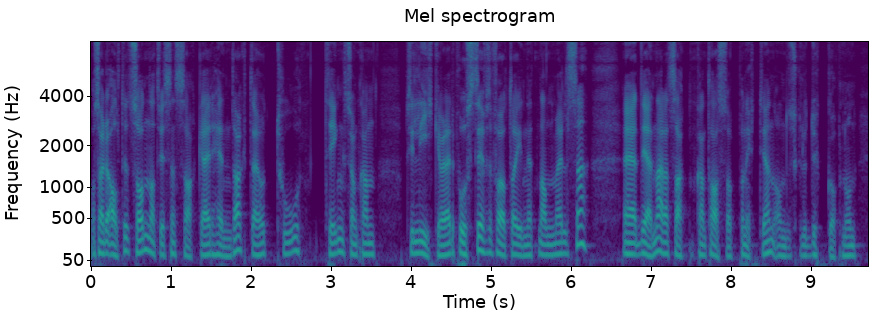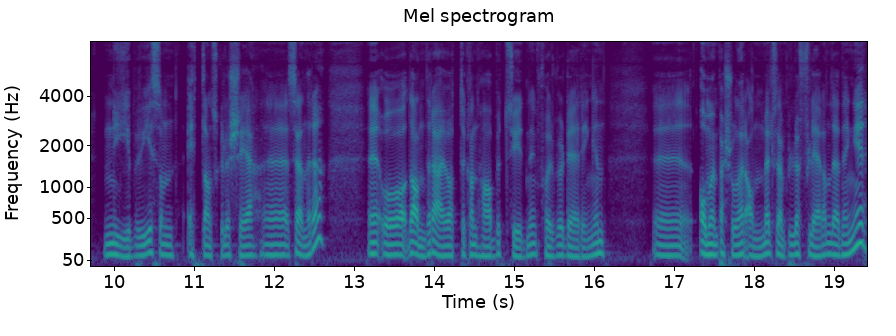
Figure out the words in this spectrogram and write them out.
Og så er det alltid sånn at hvis en sak er henlagt, det er jo to ting som kan likevel være positivt i forhold til å innhente en anmeldelse. Eh, det ene er at saken kan tas opp på nytt igjen om det skulle dukke opp noen nye bevis om et eller annet skulle skje eh, senere. Eh, og det andre er jo at det kan ha betydning for vurderingen om en person er anmeldt f.eks. ved flere anledninger,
